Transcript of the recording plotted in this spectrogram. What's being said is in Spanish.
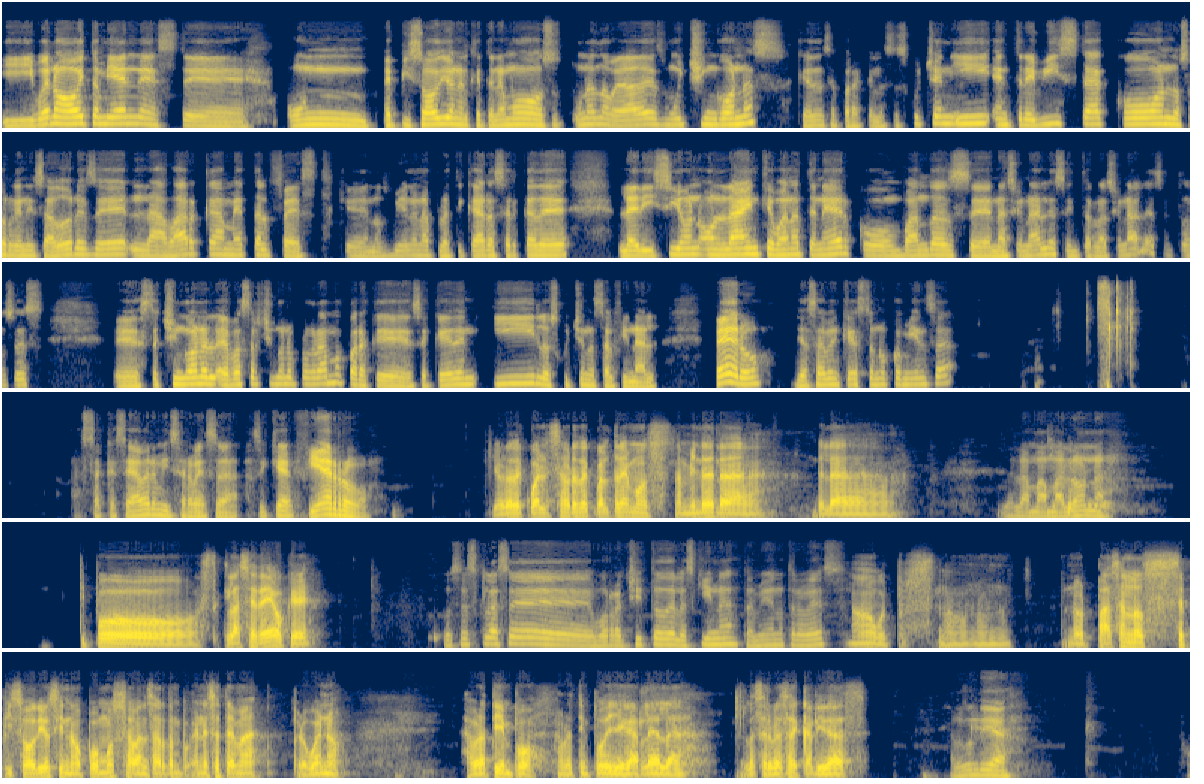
Y bueno, hoy también este, un episodio en el que tenemos unas novedades muy chingonas, quédense para que las escuchen, y entrevista con los organizadores de la Barca Metal Fest, que nos vienen a platicar acerca de la edición online que van a tener con bandas eh, nacionales e internacionales. Entonces, eh, está chingón, va a estar chingón el programa para que se queden y lo escuchen hasta el final. Pero ya saben que esto no comienza hasta que se abre mi cerveza. Así que fierro. ¿Y ahora de cuál, ahora de cuál traemos? También de la, de la. De la mamalona. Tipo, clase D o qué? Pues es clase borrachito de la esquina también otra vez. No, güey, pues no, no, no, pasan los episodios y no podemos avanzar en ese tema. Pero bueno, habrá tiempo, habrá tiempo de llegarle a la, a la cerveza de calidad. Algún día.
